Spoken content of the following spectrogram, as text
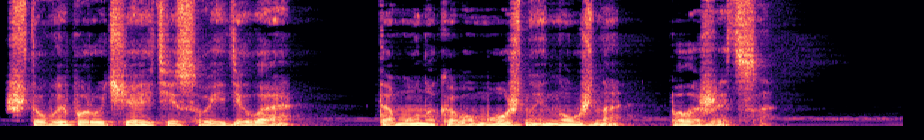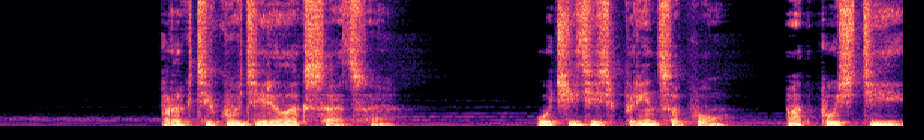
что вы поручаете свои дела тому, на кого можно и нужно положиться. Практикуйте релаксацию. Учитесь принципу «отпусти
